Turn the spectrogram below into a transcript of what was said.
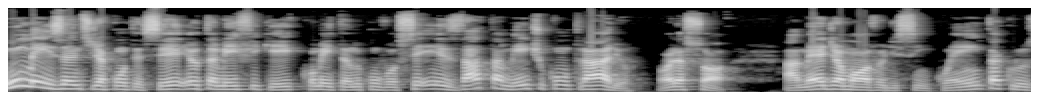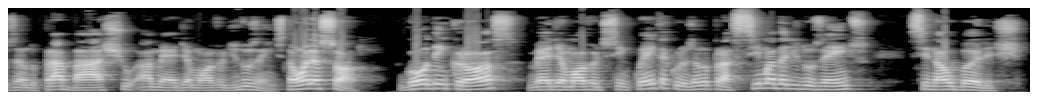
Um mês antes de acontecer, eu também fiquei comentando com você exatamente o contrário. Olha só, a média móvel de 50 cruzando para baixo a média móvel de 200. Então olha só, Golden Cross, média móvel de 50 cruzando para cima da de 200, sinal bullish.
